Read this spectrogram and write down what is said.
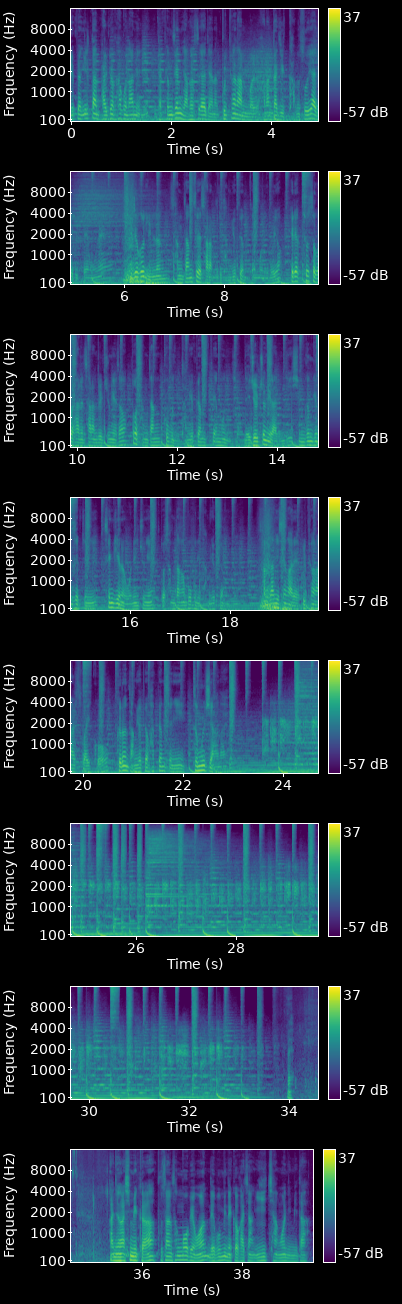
당뇨병 일단 발병하고 나면요. 일단 평생 약을 써야 되는 불편함을 한 가지 감수해야 되기 때문에 시력을 잃는 상당수의 사람들이 당뇨병 때문이고요. 혈액 투석을 하는 사람들 중에서 또 상당 부분이 당뇨병 때문이죠. 뇌졸중이라든지 심근경색증이 생기는 원인 중에 또 상당한 부분이 당뇨병이고요. 상당히 생활에 불편할 수가 있고 그런 당뇨병 합병증이 드물지 않아요. 안녕하십니까. 부산 성모병원 내부민내과 과장 이창원입니다.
